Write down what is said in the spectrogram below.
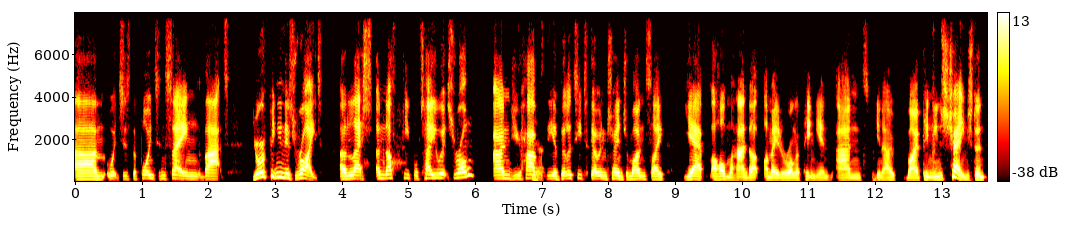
um, which is the point in saying that your opinion is right unless enough people tell you it's wrong and you have yeah. the ability to go and change your mind and say, yeah, I hold my hand up. I made a wrong opinion, and you know my opinion's changed, and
